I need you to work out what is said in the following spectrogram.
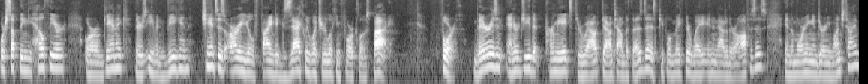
or something healthier or organic, there's even vegan, chances are you'll find exactly what you're looking for close by. Fourth, there is an energy that permeates throughout downtown Bethesda as people make their way in and out of their offices in the morning and during lunchtime.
